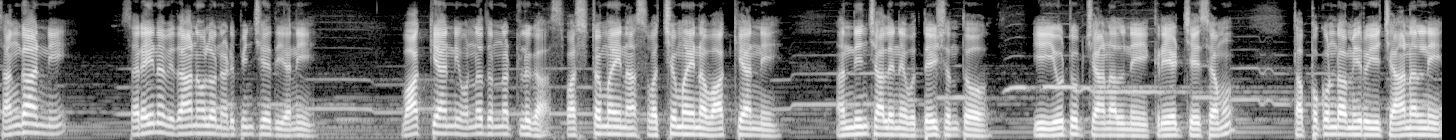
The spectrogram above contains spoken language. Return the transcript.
సంఘాన్ని సరైన విధానంలో నడిపించేది అని వాక్యాన్ని ఉన్నదున్నట్లుగా స్పష్టమైన స్వచ్ఛమైన వాక్యాన్ని అందించాలనే ఉద్దేశంతో ఈ యూట్యూబ్ ఛానల్ని క్రియేట్ చేశాము. తప్పకుండా మీరు ఈ ఛానల్ని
